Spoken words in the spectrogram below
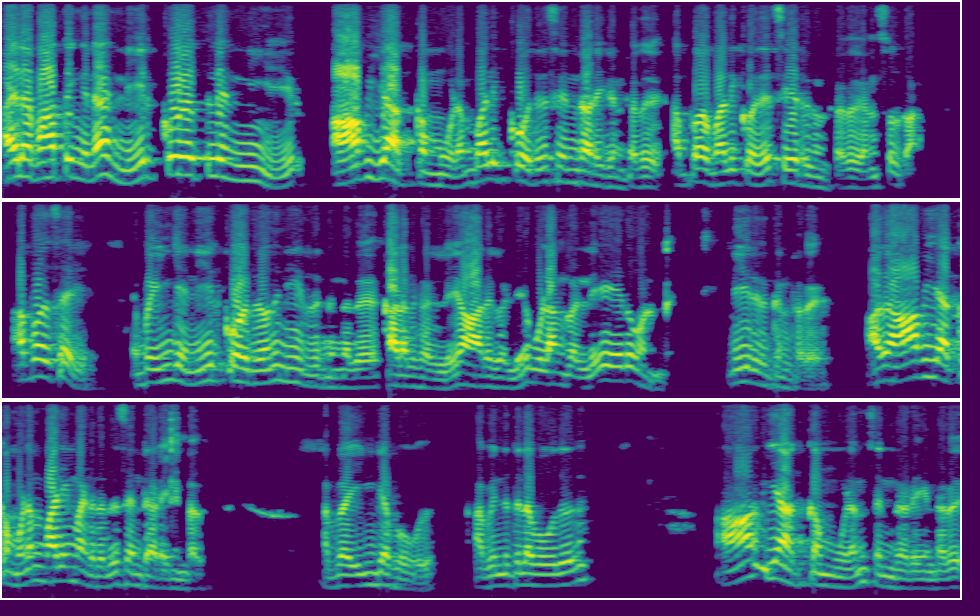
அதுல பாத்தீங்கன்னா நீர்க்கோளத்துல நீர் ஆவியாக்கம் மூலம் வலிக்கோது சென்றடைகின்றது. அப்ப வலிக்கோதை சேர்கின்றதுன்னு சொல்றான் அப்போ சரி. இப்ப இங்க நீர்க்கோளத்துல வந்து நீர் இருக்கின்றது. கடல்கள்லயே ஆறுகள்லயே குளங்கள்லயே ஏதோ ஒன்று நீர் இருக்கின்றது. அது ஆவியாக்கம் மூலம் வளிமண்டலத்தை சென்றடைகின்றது. அப்ப இங்க போகுது. அப்ப இந்த இடத்துல போகுது. ஆவியாக்கம் மூலம் சென்றடைகின்றது.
